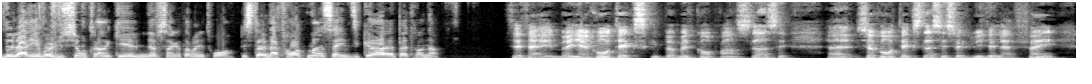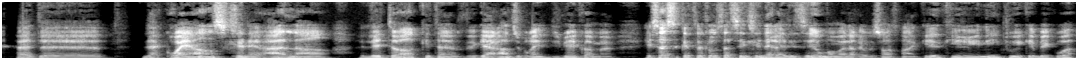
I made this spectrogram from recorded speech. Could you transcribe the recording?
de la Révolution tranquille 1983? Puis c'est un affrontement syndicat-patronat. C'est un- ben, il y a un contexte qui permet de comprendre cela. C'est euh, ce contexte-là, c'est celui de la fin euh, de la croyance générale en l'État qui est un garant du, bien commun. Et ça, c'est quelque chose d'assez généralisé au moment de la Révolution tranquille, qui réunit tous les Québécois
